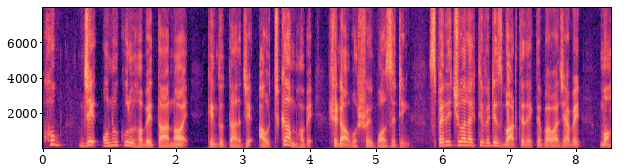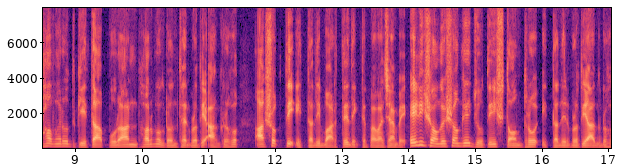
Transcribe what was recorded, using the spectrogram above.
খুব যে অনুকূল হবে তা নয়, কিন্তু তার যে আউটকাম হবে, সেটা অবশ্যই পজিটিভ স্পিরিচুয়াল অ্যাক্টিভিটিস বাড়তে দেখতে পাওয়া যাবে। মহাভারত, গীতা, পুরাণ, ধর্মগ্রন্থের প্রতি আগ্রহ, আসক্তি ইত্যাদি বাড়তে দেখতে পাওয়া যাবে। এরই সঙ্গে সঙ্গে জ্যোতিষ, তন্ত্র ইত্যাদির প্রতি আগ্রহ,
